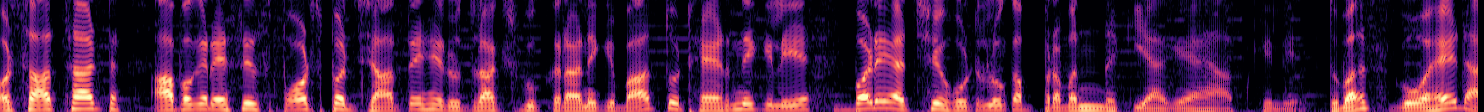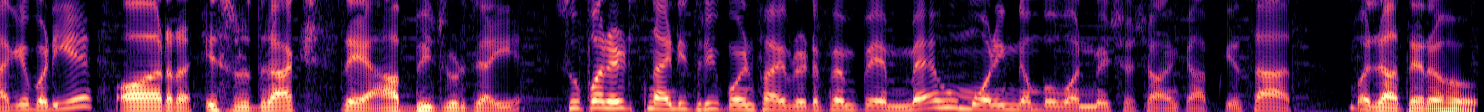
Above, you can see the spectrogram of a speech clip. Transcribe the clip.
और साथ साथ आप अगर ऐसे स्पॉट्स पर जाते हैं रुद्राक्ष बुक कराने के बाद तो ठहरने के लिए बड़े अच्छे होटलों का प्रबंध किया गया है आपके लिए। तो बस गो अहेड आगे बढ़िए और इस रुद्राक्ष से आप भी जुड़ जाइए। सुपर हिट्स 93.5 रेड एफएम पे मैं हूँ मॉर्निंग नंबर वन में शशांक आपके साथ। बजाते रहो।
